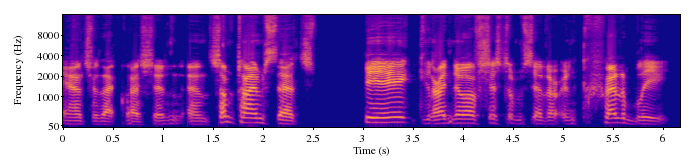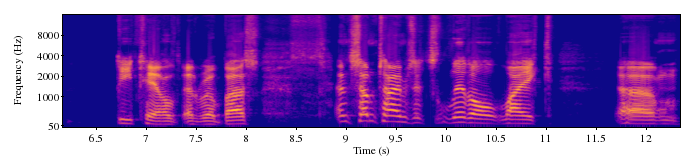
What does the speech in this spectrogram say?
answer that question. And sometimes that's big. I know of systems that are incredibly detailed and robust. And sometimes it's little like, um,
